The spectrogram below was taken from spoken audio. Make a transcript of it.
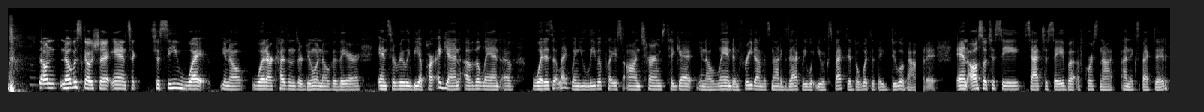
so Nova Scotia, and to to see what you know what our cousins are doing over there and to really be a part again of the land of what is it like when you leave a place on terms to get you know land and freedom it's not exactly what you expected but what did they do about it? And also to see sad to say but of course not unexpected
